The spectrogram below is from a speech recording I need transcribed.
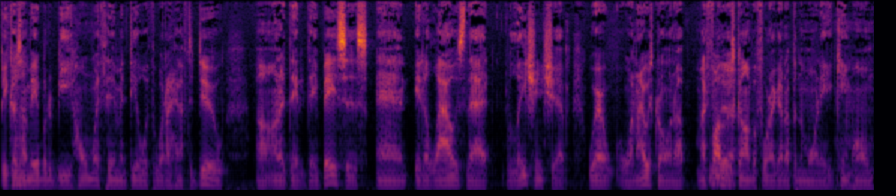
because I'm able to be home with him and deal with what I have to do. Uh, on a day to day basis, and it allows that relationship where when I was growing up, my father was gone before I got up in the morning. He came home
